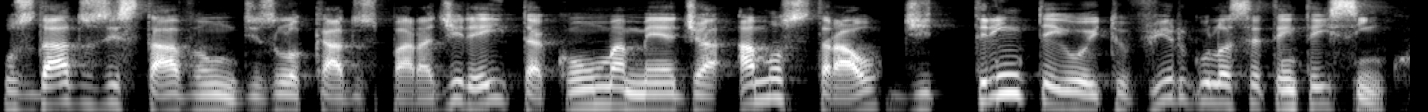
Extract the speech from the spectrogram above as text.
Os dados estavam deslocados para a direita com uma média amostral de 38,75.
